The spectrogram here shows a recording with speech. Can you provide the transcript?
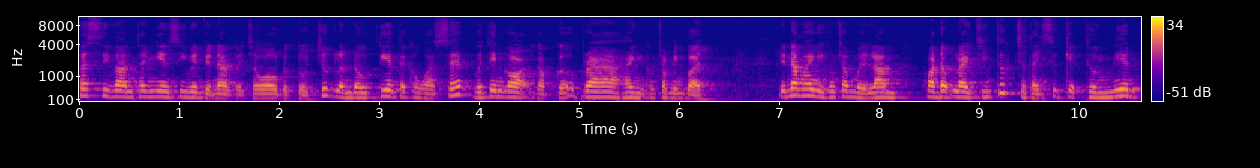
Festival Thanh niên sinh viên Việt Nam tại châu Âu được tổ chức lần đầu tiên tại Cộng hòa Séc với tên gọi Gặp gỡ Praha 2007. Đến năm 2015, hoạt động này chính thức trở thành sự kiện thường niên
